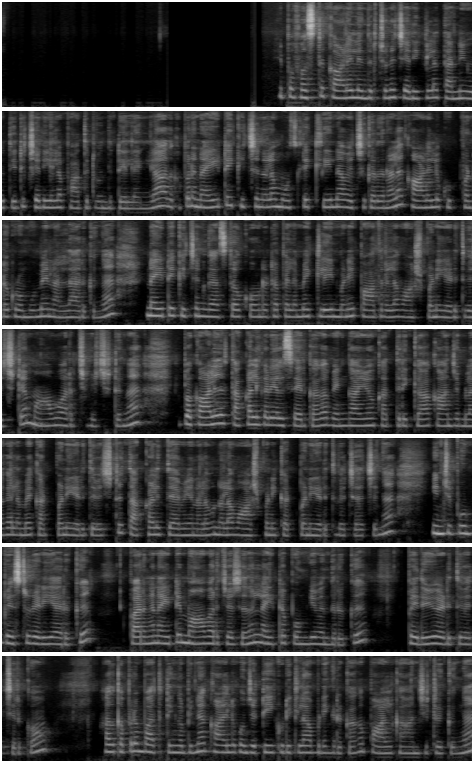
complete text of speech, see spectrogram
இப்போ ஃபஸ்ட்டு காலையில் எழுந்திரிச்சோன்னே செடிக்கெல்லாம் தண்ணி ஊற்றிட்டு செடியெல்லாம் பார்த்துட்டு வந்துட்டு இல்லைங்களா? அதுக்கப்புறம் நைட்டே கிச்சனெல்லாம் மோஸ்ட்லி க்ளீனாக வச்சுக்கிறதுனால காலையில் குக் பண்ணுறதுக்கு ரொம்பவுமே நல்லா இருக்குங்க. நைட்டே kitchen gas stove counter top எல்லாமே க்ளீன் பண்ணி பாத்திரம்லாம் வாஷ் பண்ணி எடுத்து வச்சுட்டு மாவு அரைச்சி வச்சுட்டுங்க. இப்போ காலையில் தக்காளி கடையில் செய்யறக்காக வெங்காயம் கத்திரிக்காய் காஞ்ச மிளகாய் எல்லாமே கட் பண்ணி எடுத்து வச்சுட்டு தக்காளி தேவையான அளவு நல்லா வாஷ் பண்ணி கட் பண்ணி எடுத்து வச்சாச்சுங்க. இஞ்சி பூன் பேஸ்ட்டும் ரெடியாக இருக்குது பாருங்கள் நைட்டே மாவு அரைச்சி வச்சதுனால லைட்டாக பொங்கி வந்திருக்கு. இப்போ இதையும் எடுத்து வச்சுருக்கோம். அதுக்கப்புறம் பார்த்துட்டிங்க அப்படின்னா காலையில் கொஞ்சம் டீ குடிக்கலாம் அப்படிங்கிறக்காக பால் காஞ்சிட்ருக்குங்க.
